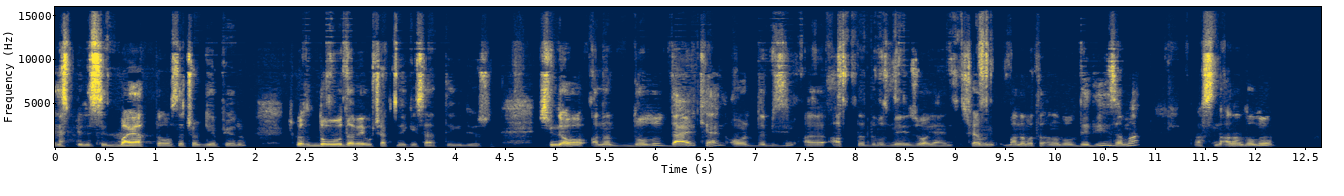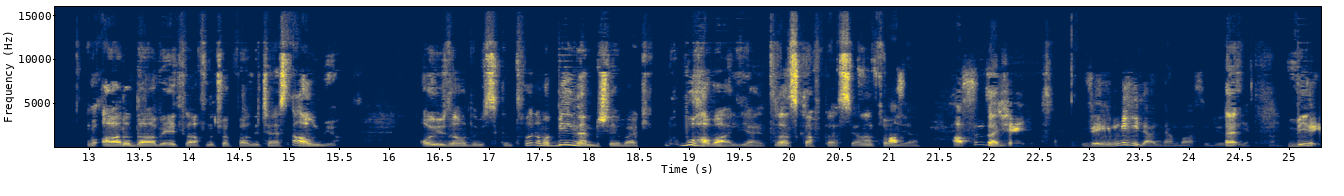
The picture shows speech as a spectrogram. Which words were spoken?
esprisi. Bayat da olsa çok yapıyorum. Çünkü doğuda ve uçakta iki saatte gidiyorsun. Şimdi o Anadolu derken orada bizim atladığımız mevzu o. Yani Şahin Manavatan Anadolu dediğin zaman aslında Anadolu o Ağrı Dağı ve etrafını çok fazla içerisine almıyor. O yüzden orada bir sıkıntı var ama bilinen bir şey var ki bu havali yani Transkafkasya, Anatolia. Aslında Tabii. şey verimli hilalden bahsediyoruz. Evet. Yani. Ver,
